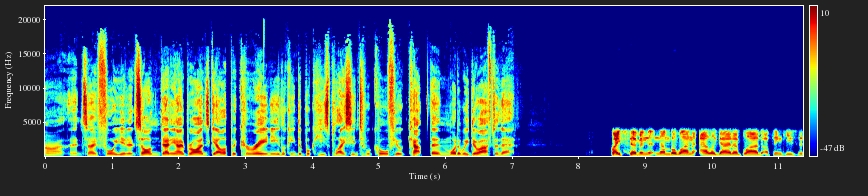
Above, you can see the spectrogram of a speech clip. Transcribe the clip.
all right, then. So four units on Danny O'Brien's gallop at Carini, looking to book his place into a Caulfield Cup. Then what do we do after that? Race seven, number one, Alligator Blood. I think he's the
